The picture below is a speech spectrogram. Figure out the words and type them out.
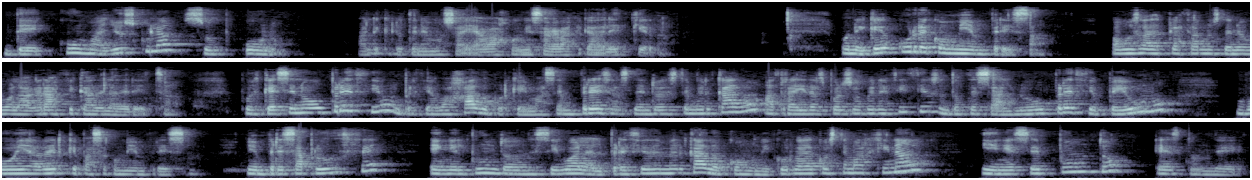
de Q mayúscula sub 1. Que lo tenemos ahí abajo en esa gráfica de la izquierda. Bueno, ¿y qué ocurre con mi empresa? Vamos a desplazarnos de nuevo a la gráfica de la derecha. Pues que ese nuevo precio, el precio ha bajado porque hay más empresas dentro de este mercado atraídas por esos beneficios, entonces al nuevo precio P1 voy a ver qué pasa con mi empresa. Mi empresa produce en el punto donde se iguala el precio de mercado con mi curva de coste marginal y en ese punto es donde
